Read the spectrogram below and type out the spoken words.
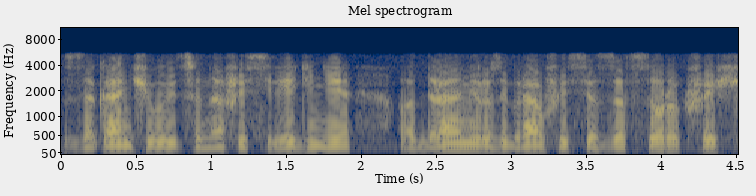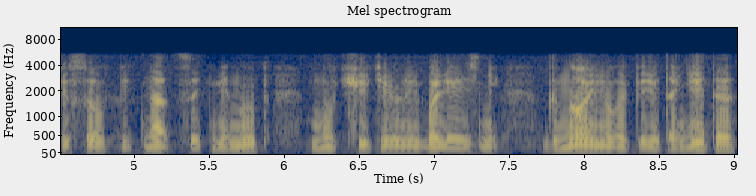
заканчиваются наши сведения о драме, разыгравшейся за 46 часов 15 минут мучительной болезни, гнойного перитонита,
